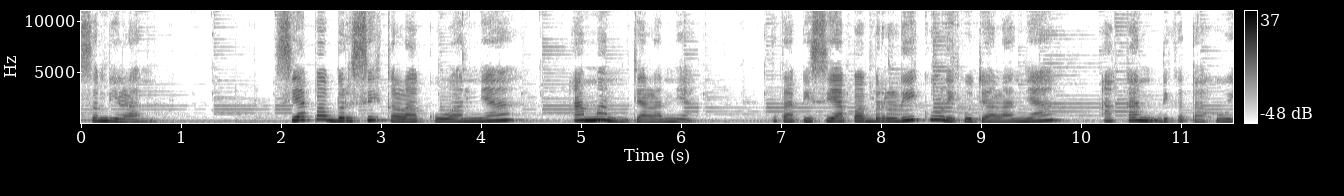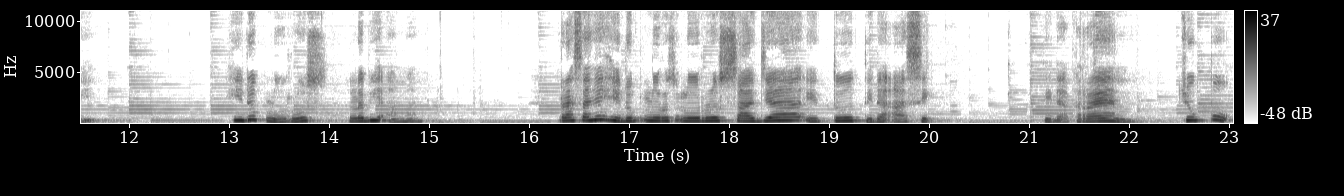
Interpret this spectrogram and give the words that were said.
9. Siapa bersih kelakuannya, aman jalannya. Tetapi siapa berliku-liku jalannya akan diketahui. Hidup lurus lebih aman. Rasanya hidup lurus-lurus saja itu tidak asik, tidak keren, cupu.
